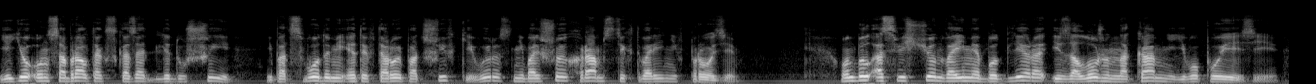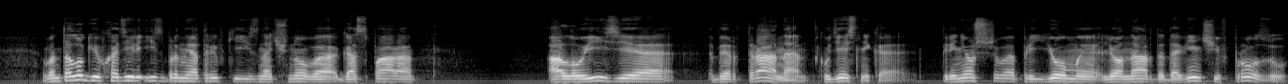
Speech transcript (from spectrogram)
Ее он собрал, так сказать, для души, и под сводами этой второй подшивки вырос небольшой храм стихотворений в прозе. Он был освящен во имя Бодлера и заложен на камне его поэзии. В антологию входили избранные отрывки из ночного Гаспара Алоизия Бертрана, кудесника, перенесшего приемы Леонардо да Винчи в прозу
